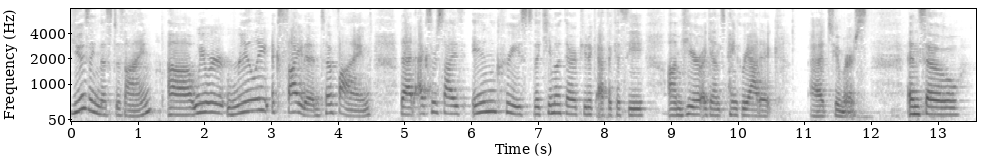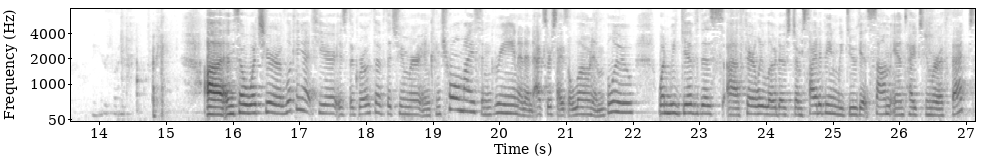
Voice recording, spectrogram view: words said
using this design, uh, we were really excited to find that exercise increased the chemotherapeutic efficacy um, here against pancreatic uh, tumors. And so uh, and so what you're looking at here is the growth of the tumor in control mice in green and in exercise alone in blue. When we give this uh, fairly low dose gemcitabine, we do get some anti-tumor effect.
